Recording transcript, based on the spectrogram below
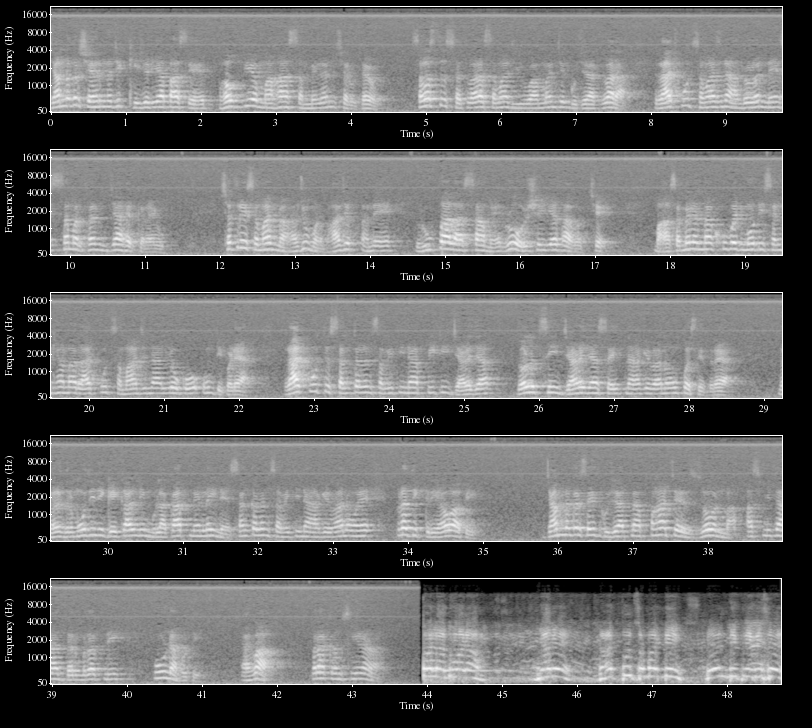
જામનગર શહેર નજીક ખીજડીયા પાસે ભવ્ય મહાસંમેલન શરૂ થયો. સમસ્ત સતવારા સમાજ યુવા મંચ ગુજરાત દ્વારા રાજપૂત સમાજના આંદોલનને સમર્થન જાહેર કરાયું. ક્ષત્રિય સમાજમાં હજુ પણ ભાજપ અને રૂપાલા સામે રોષ યથાવત છે. મહાસંમેલનમાં ખૂબ જ મોટી સંખ્યામાં રાજપૂત સમાજના લોકો ઉમટી પડ્યા. રાજપૂત સંકલન સમિતિના પીટી જાડેજા, દોલતસિંહ જાડેજા સહિતના આગેવાનો ઉપસ્થિત રહ્યા. નરેન્દ્ર મોદીની ગઈકાલની મુલાકાતને લઈને સંકલન સમિતિના આગેવાનોએ પ્રતિક્રિયાઓ આપી. જામનગર સહિત ગુજરાતના પાંચ ઝોનમાં અસ્મિતા ધર્મરથની પૂર્ણાહુતિ. અહેવાલ પરાક્રમસિંહ વાલા દ્વારા જ્યારે રાજપૂત સમાજની બેન દીકરી વિશે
